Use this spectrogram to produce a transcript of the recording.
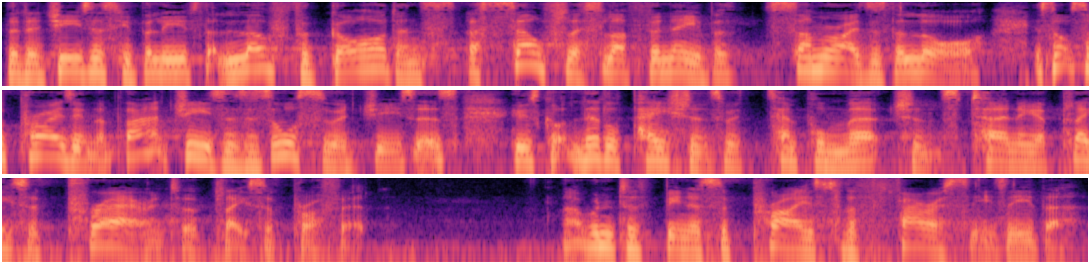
that a Jesus who believes that love for God and a selfless love for neighbor summarizes the law, it's not surprising that that Jesus is also a Jesus who's got little patience with temple merchants turning a place of prayer into a place of profit. That wouldn't have been a surprise to the Pharisees either.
